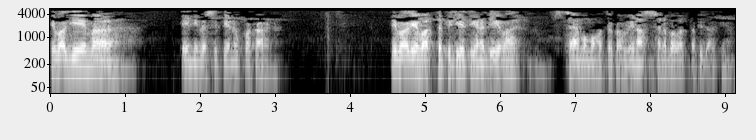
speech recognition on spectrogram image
ඒ වගේම ඒ නිවසේ තියෙන උපකරණ ඒ වගේ වත්ත පිටියේ තියෙන දේවල් සෑම මොහොතකම වෙනස් වෙන බවත් අපි දකිනවා.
